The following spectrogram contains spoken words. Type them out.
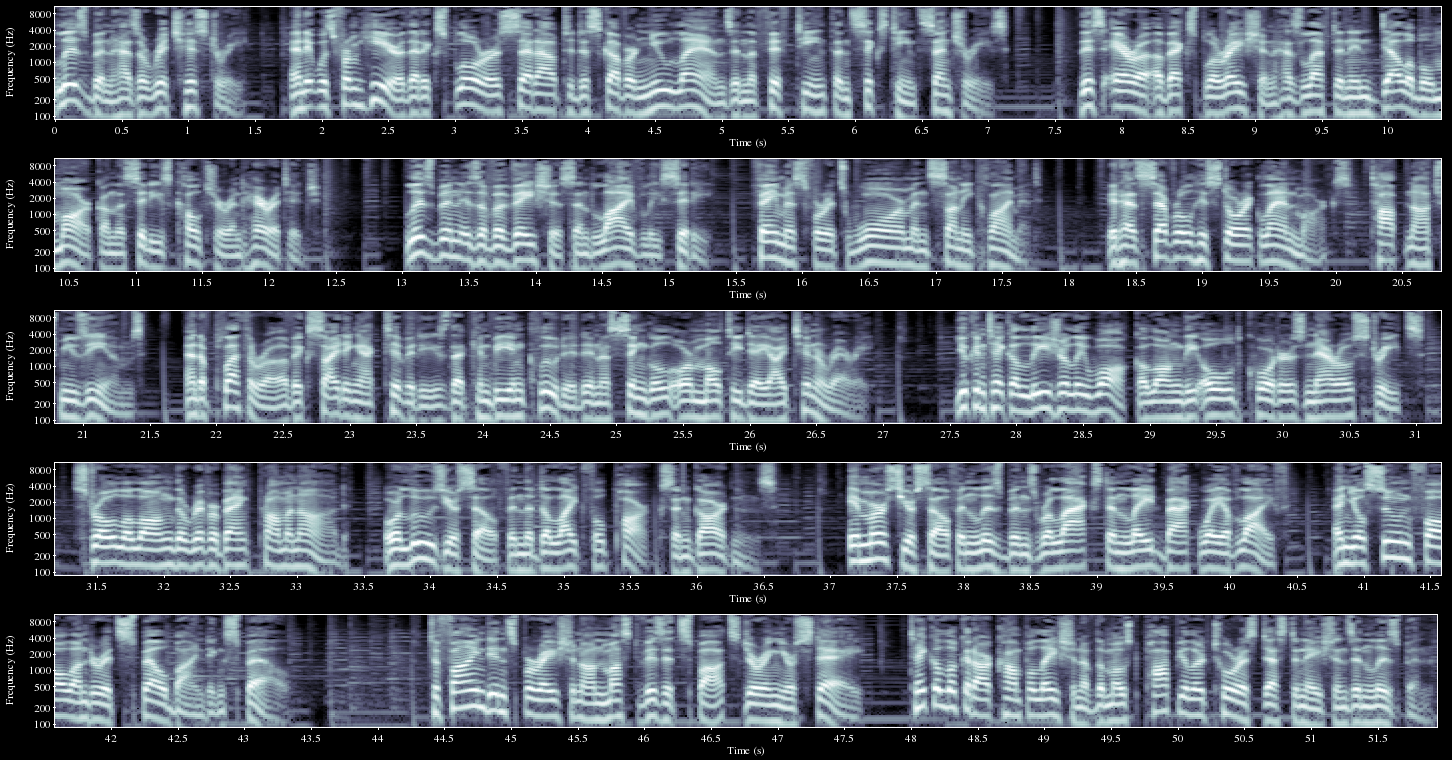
Lisbon has a rich history, and it was from here that explorers set out to discover new lands in the 15th and 16th centuries. This era of exploration has left an indelible mark on the city's culture and heritage. Lisbon is a vivacious and lively city, famous for its warm and sunny climate. It has several historic landmarks, top-notch museums, and a plethora of exciting activities that can be included in a single or multi-day itinerary. You can take a leisurely walk along the old quarter's narrow streets, stroll along the riverbank promenade, or lose yourself in the delightful parks and gardens. Immerse yourself in Lisbon's relaxed and laid-back way of life, and you'll soon fall under its spellbinding spell. To find inspiration on must-visit spots during your stay, Take a look at our compilation of the most popular tourist destinations in Lisbon.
